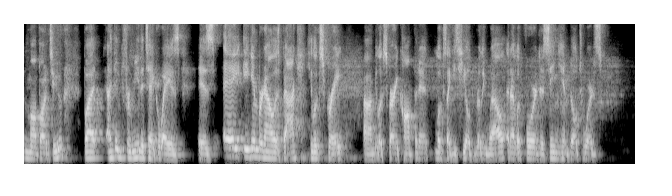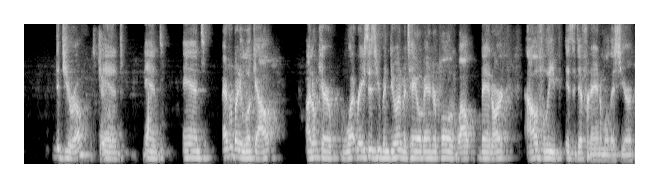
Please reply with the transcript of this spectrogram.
Mont Ventoux. But I think for me the takeaway is is a Egan Bernal is back. He looks great. Um, he looks very confident. Looks like he's healed really well, and I look forward to seeing him build towards the Giro. Giro. And yeah. and and everybody look out. I don't care what races you've been doing, Mathieu van der Poel and Wout van Aert. Alaphilippe is a different animal this year.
